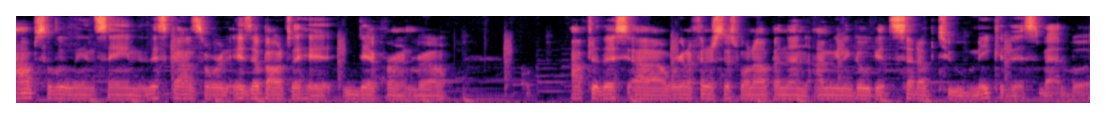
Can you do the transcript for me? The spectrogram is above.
absolutely insane. This God Sword is about to hit different, bro. After this, uh, we're gonna finish this one up and then I'm gonna go get set up to make this bad boy.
